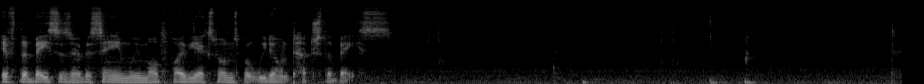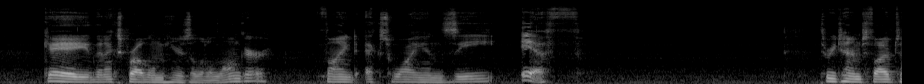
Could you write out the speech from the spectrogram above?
if the bases are the same, we multiply the exponents but we don't touch the base. Okay, the next problem here is a little longer find x, y, and z if 3 times 5 times...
